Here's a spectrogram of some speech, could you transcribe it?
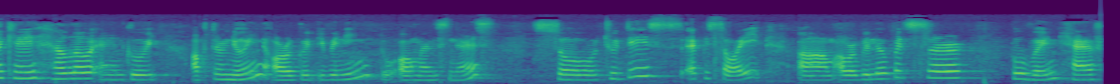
Okay, hello and good afternoon or good evening to all my listeners. So today's episode, um, our beloved Sir Puven have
